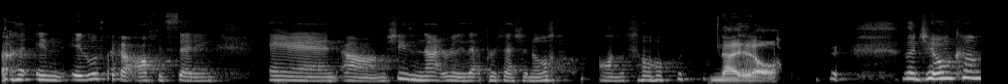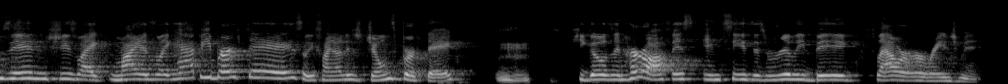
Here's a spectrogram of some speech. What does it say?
and it looks like an office setting and um, she's not really that professional on the phone. Not at all. so Joan comes in and she's like, Maya's like, happy birthday. So we find out it's Joan's birthday. Mm-hmm. She goes in her office and sees this really big flower arrangement.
